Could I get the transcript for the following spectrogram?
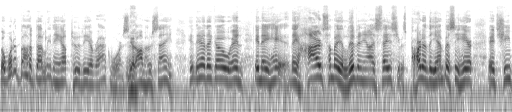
But what about uh, leading up to the Iraq War and Yeah. Saddam Hussein? There they go, and, and they they hired somebody that lived in the United States. She was part of the embassy here, and she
